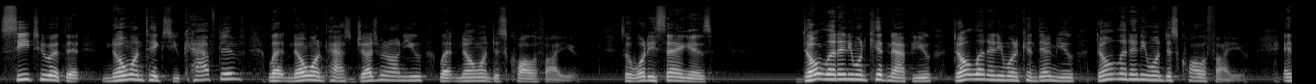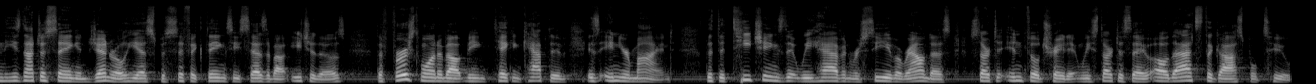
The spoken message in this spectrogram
See to it that no one takes you captive, let no one pass judgment on you, let no one disqualify you. So, what he's saying is, don't let anyone kidnap you. Don't let anyone condemn you. Don't let anyone disqualify you. And he's not just saying in general, he has specific things he says about each of those. The first one about being taken captive is in your mind, that the teachings that we have and receive around us start to infiltrate it, and we start to say, oh, that's the gospel too.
